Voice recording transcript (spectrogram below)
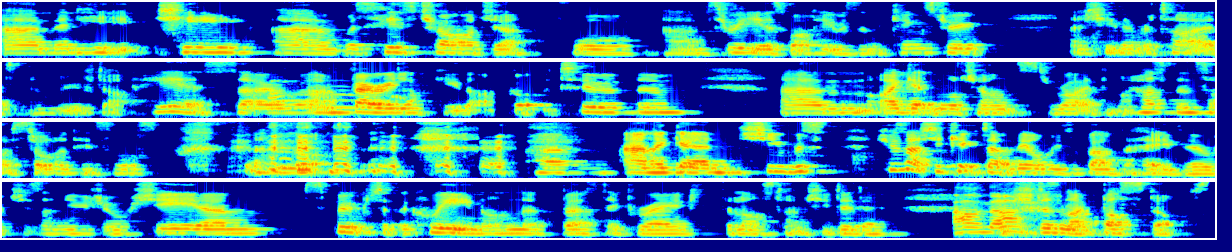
Um, and he she um, was his charger for um, three years while he was in the King's Troop. And she then retired and moved up here. So I'm very Oh. lucky that I've got the two of them. Um, I get more chance to ride than my husband, so I've stolen his horse a lot. Um, and again, she was she was actually kicked out of the army for bad behaviour, which is unusual. She um, spooked at the Queen on the birthday parade the last time she did it. oh no. she doesn't like bus stops.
